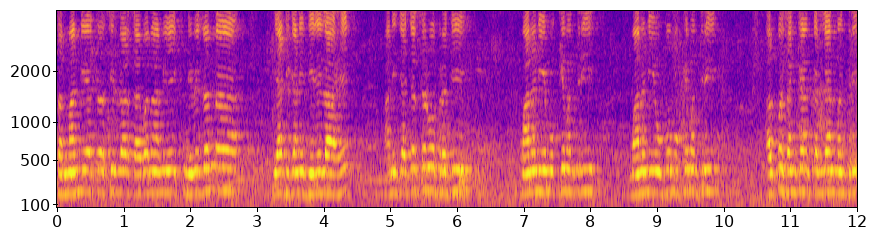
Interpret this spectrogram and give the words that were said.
सन्माननीय तहसीलदार साहेबांना आम्ही एक निवेदन या ठिकाणी दिलेलं आहे. आणि त्याच्या सर्व प्रती माननीय मुख्यमंत्री माननीय उपमुख्यमंत्री अल्पसंख्याक कल्याण मंत्री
